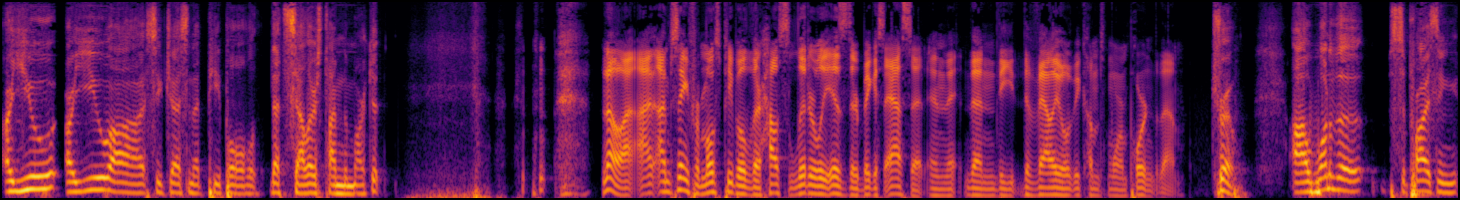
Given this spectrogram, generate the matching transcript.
are you are you uh, suggesting that people that sellers time the market? No, I, am saying for most people, their house literally is their biggest asset, and th- then the the value of it becomes more important to them. True. Uh, one of the surprising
